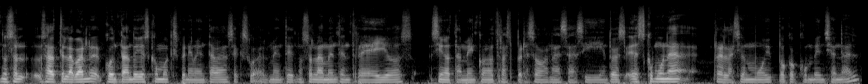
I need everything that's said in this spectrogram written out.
no, o sea, te la van contando ellos cómo experimentaban sexualmente, no solamente entre ellos, sino también con otras personas, así. Entonces es como una relación muy poco convencional,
